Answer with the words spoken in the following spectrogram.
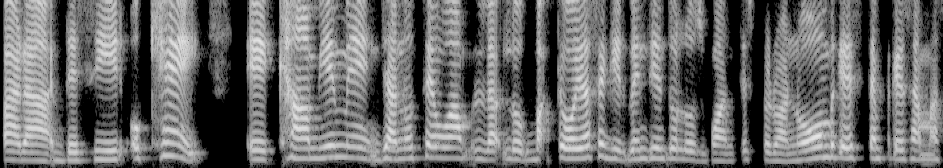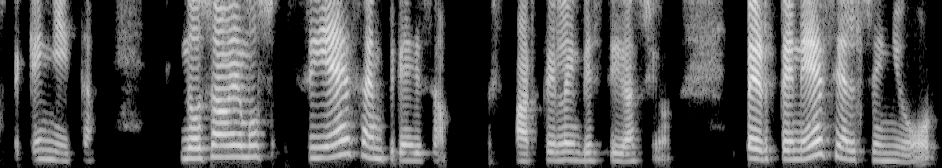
para decir, ok, eh, ya no a, te voy a seguir vendiendo los guantes, pero a nombre de esta empresa más pequeñita. No sabemos si esa empresa, es parte de la investigación, pertenece al señor,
